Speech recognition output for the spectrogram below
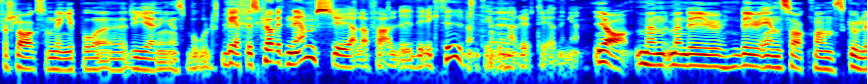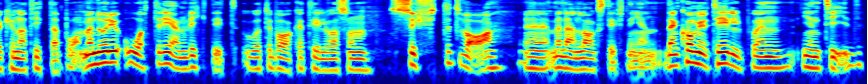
förslag som ligger på eh, regeringens bord. Beteskravet nämns ju i alla fall i direktiven till den här utredningen. Ja, men, men det, är ju, det är ju en sak man skulle kunna titta på. Men då är det ju återigen viktigt att gå tillbaka till vad som syftet var med den lagstiftningen. Den kom ju till på en, i en tid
